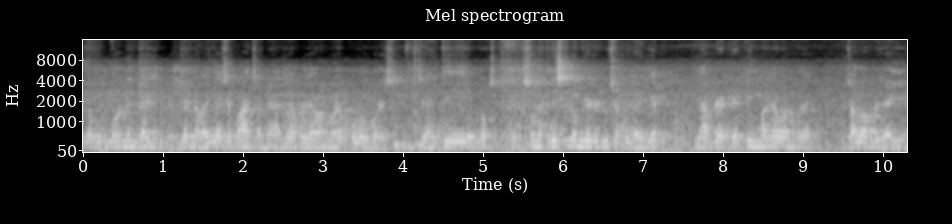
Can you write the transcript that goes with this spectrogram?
હેલો ગુડ મોર્નિંગ ગાઈઝ અત્યારના વાગ્યા છે પાંચ અને આજે આપણે જવાનું હોય પોલો ફોરેસ્ટ જે અહીંથી એપ્રોક્સ એકસો ને ત્રીસ કિલોમીટર જેટલું છેટું જાય છે ત્યાં આપણે ટ્રેકિંગમાં જવાનું હોય તો ચાલો આપણે જઈએ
